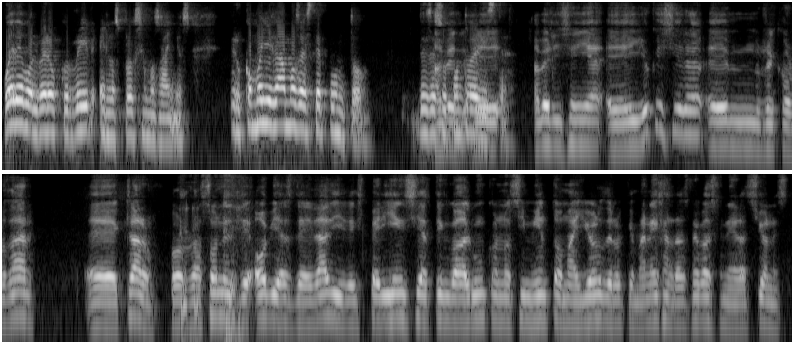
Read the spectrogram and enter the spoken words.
puede volver a ocurrir en los próximos años. Pero ¿cómo llegamos a este punto, desde a su ver, punto de eh, vista? A ver, Liceña, eh, yo quisiera eh, recordar eh, claro, por razones de, obvias de edad y de experiencia, tengo algún conocimiento mayor de lo que manejan las nuevas generaciones,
